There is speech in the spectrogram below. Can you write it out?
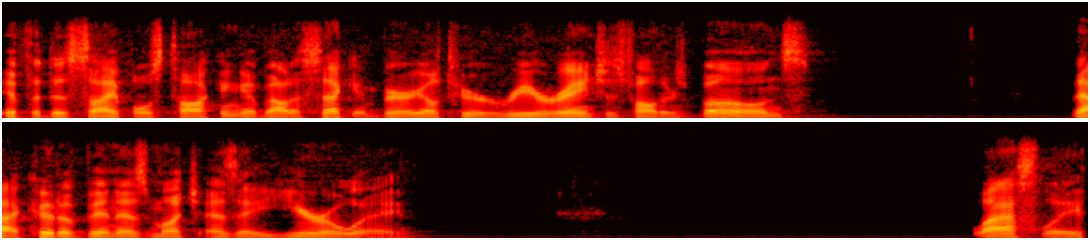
if the disciple is talking about a second burial to rearrange his father's bones that could have been as much as a year away. Lastly,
